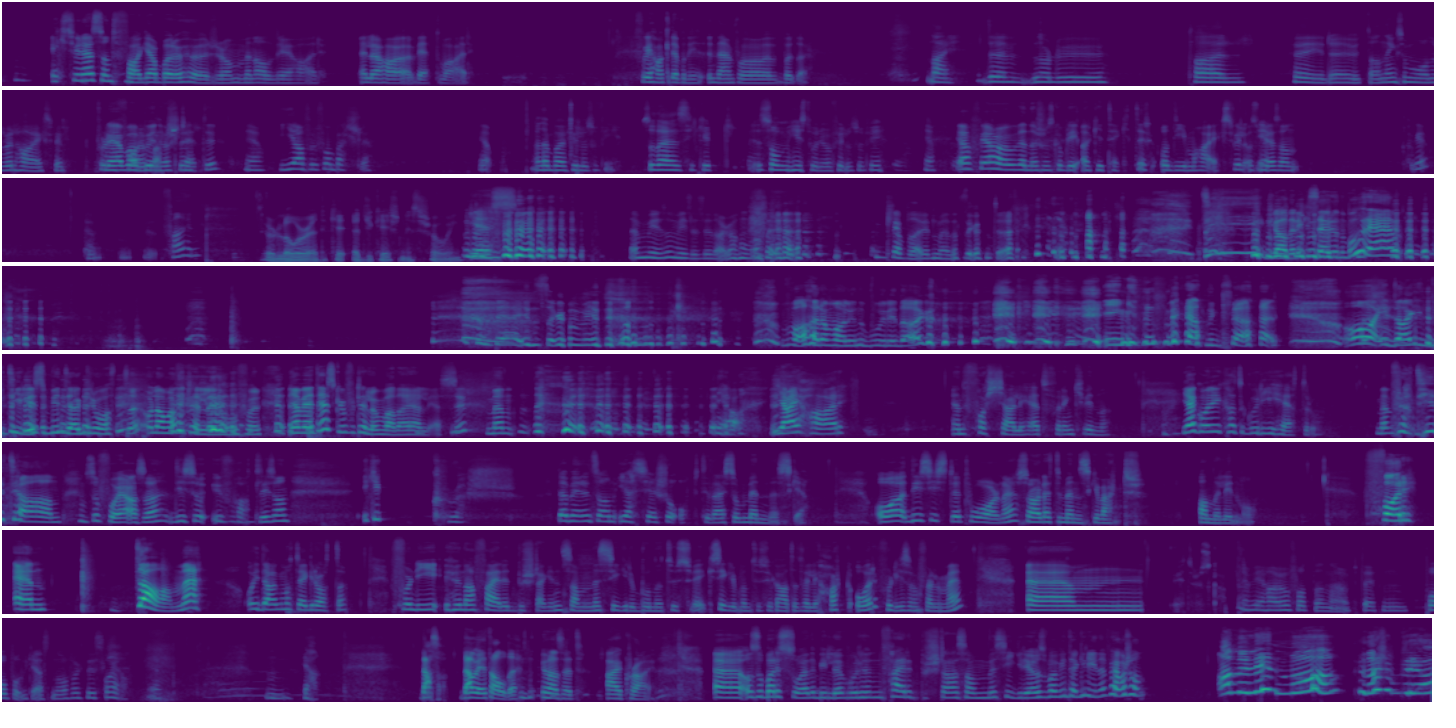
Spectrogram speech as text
X-Fill er et sånt fag jeg bare hører om, men aldri har. Eller har, vet hva er. For vi har ikke det på, nei, på Bordar. Nei, det, når du tar høyere utdanning, så må du vel ha X-Fill. For For det er bare på universiteter. Ja. ja, for å få en bachelor. Ja, det er bare filosofi. Så det er sikkert som historie og filosofi. Ja, for jeg har jo venner som skal bli arkitekter, og de må ha X-Fill. Og så blir jeg sånn OK. Fine. Your lower educa education is showing. Yes. det er mye som vises i dag. Om, å kler på deg litt mer neste gang, tror jeg. Glad dere ikke ser under bordet. Det er Instagram-videoen. Hva har Amalie under bordet i dag? Ingen benklær. Og i dag tidlig så begynte jeg å gråte. Og la meg fortelle dere hvorfor. Jeg vet jeg skulle fortelle om hva det er jeg leser, men ja. Jeg har en forkjærlighet for en kvinne. Jeg går i kategori hetero. Men fra tid til annen så får jeg altså de så ufattelig sånn Ikke crush. Det er mer en sånn Jeg ser så opp til deg som menneske. Og de siste to årene så har dette mennesket vært Anne Lindmo. For en dame! Og i dag måtte jeg gråte. Fordi hun har feiret bursdagen sammen med Sigrid Bonde Tusvik. Sigrid Bonde Tusvik har hatt et veldig hardt år, for de som følger med. Um, utroskap. Vi har jo fått denne updaten på podcasten nå, faktisk. Oh, ja. Mm. Da så. Da vet alle det. Uansett. I cry. Uh, og så bare så jeg det bildet hvor hun feiret bursdag sammen med Sigrid, og så bare begynte jeg å grine, for jeg var sånn Anne Lindmo! Hun er så bra!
